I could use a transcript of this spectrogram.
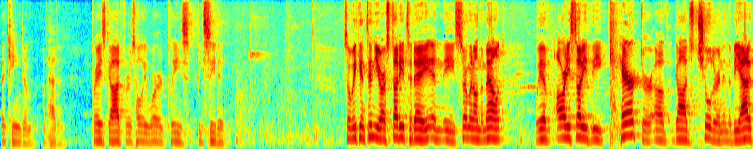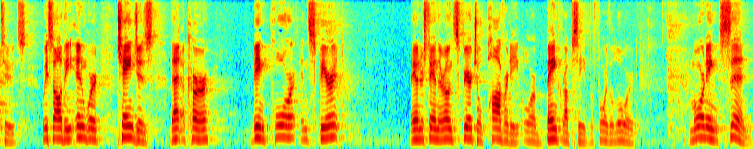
the kingdom of heaven. Praise God for his holy word. Please be seated. So, we continue our study today in the Sermon on the Mount. We have already studied the character of God's children in the Beatitudes. We saw the inward changes that occur, being poor in spirit. They understand their own spiritual poverty or bankruptcy before the Lord mourning sin,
